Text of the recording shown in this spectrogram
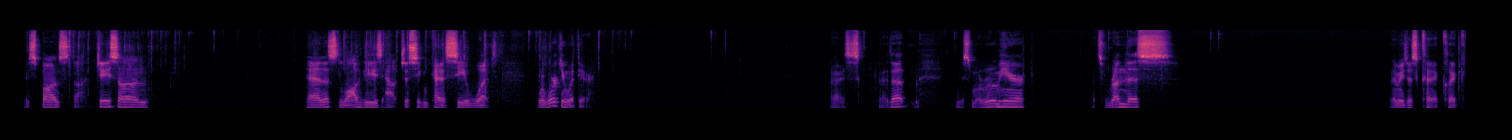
response.json. And let's log these out just so you can kind of see what we're working with here. All right, let's that up. Give me some more room here. Let's run this. Let me just kind of click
